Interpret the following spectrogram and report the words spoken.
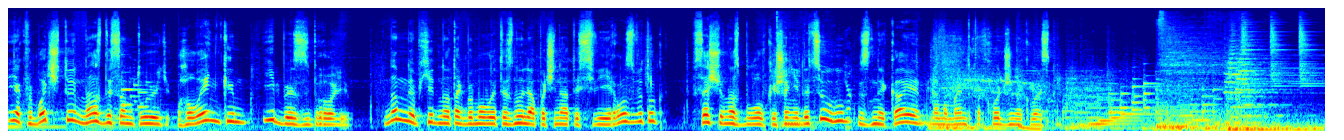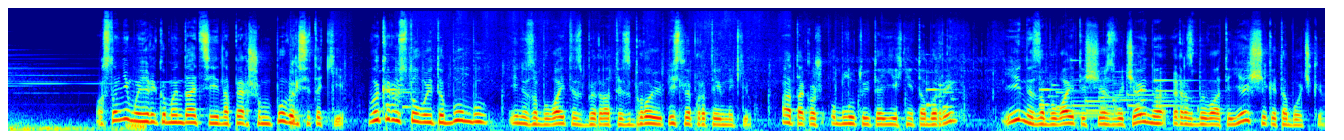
Як ви бачите, нас десантують голеньким і без зброї. Нам необхідно, так би мовити, з нуля починати свій розвиток. Все, що в нас було в кишені до цього, зникає на момент проходження квесту. Основні мої рекомендації на першому поверсі такі: використовуйте бомбу і не забувайте збирати зброю після противників, а також облутуйте їхні табори. І не забувайте ще, звичайно, розбивати ящики та бочки.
